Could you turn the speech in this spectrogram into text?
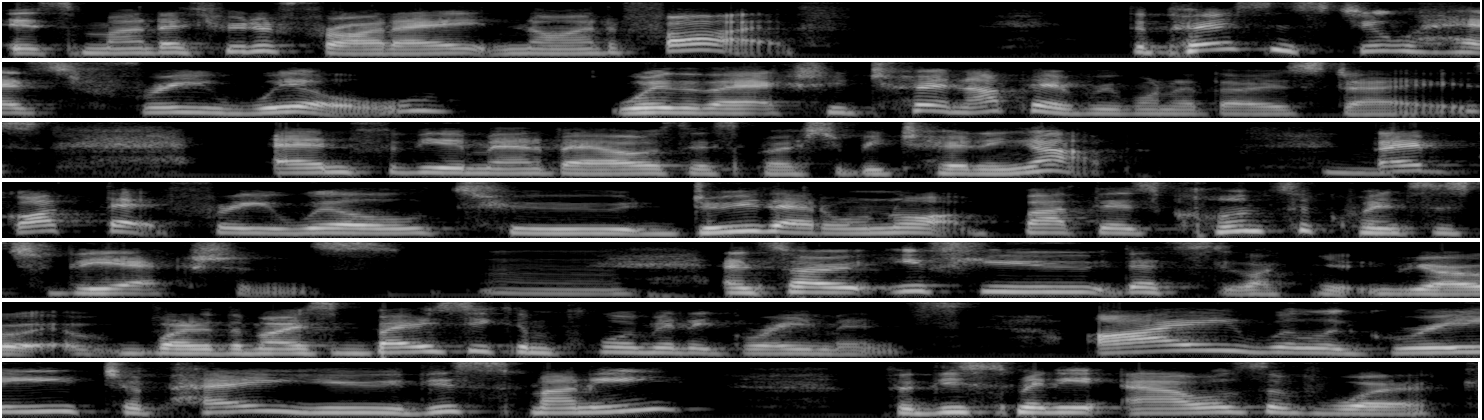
it's Monday through to Friday, nine to five. The person still has free will whether they actually turn up every one of those days, and for the amount of hours they're supposed to be turning up. Mm. They've got that free will to do that or not, but there's consequences to the actions. Mm. And so, if you, that's like, you know, one of the most basic employment agreements. I will agree to pay you this money for this many hours of work.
